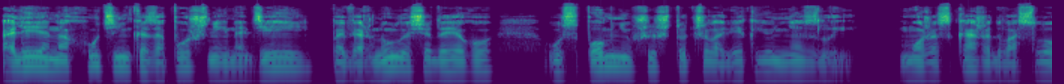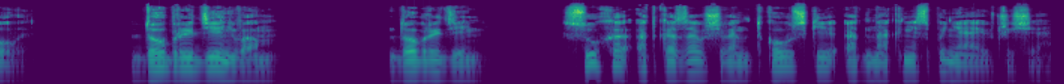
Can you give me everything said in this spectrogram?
Але яна хуценька з апошняй надзеяй павярнулася да яго успомніўшы што чалавек ён не злы можа скажа два словы. Добрый дзень вам! Добрый дзень! Суха адказаў свянткоўскі аднак не спыняючыся.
